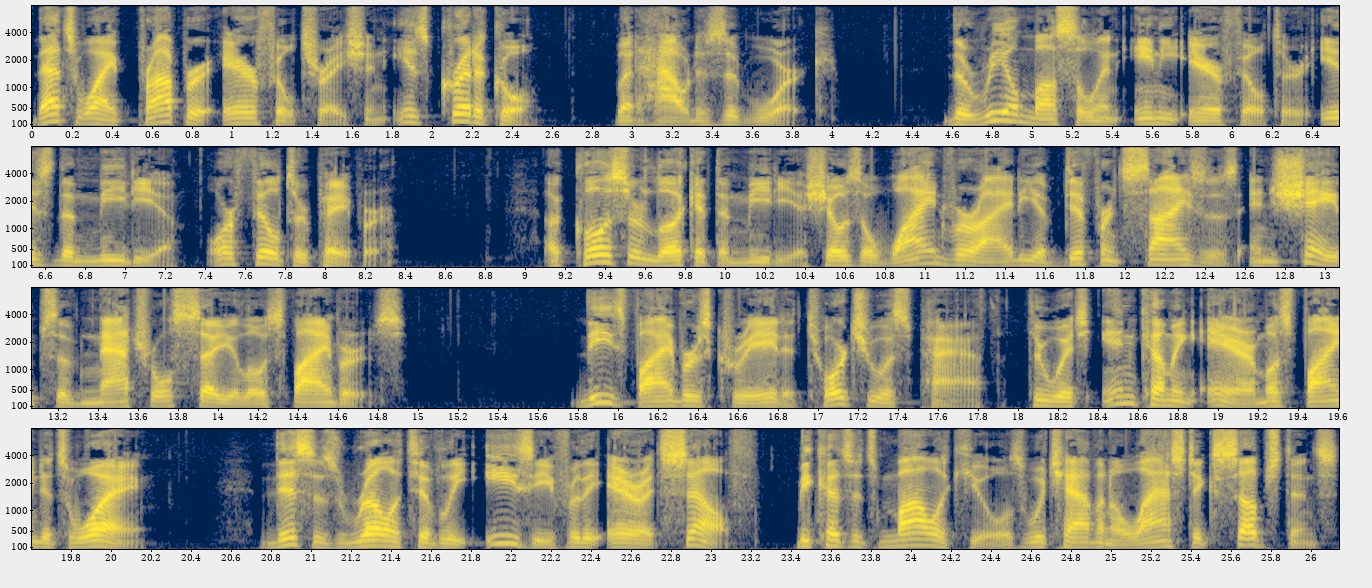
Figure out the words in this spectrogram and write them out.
That's why proper air filtration is critical. But how does it work? The real muscle in any air filter is the media, or filter paper. A closer look at the media shows a wide variety of different sizes and shapes of natural cellulose fibers. These fibers create a tortuous path through which incoming air must find its way. This is relatively easy for the air itself because its molecules, which have an elastic substance,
